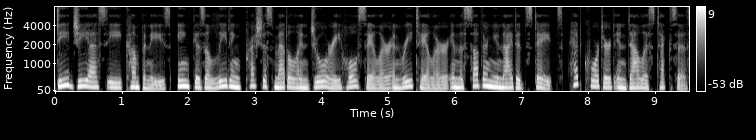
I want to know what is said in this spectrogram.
DGSE Companies, Inc. is a leading precious metal and jewelry wholesaler and retailer in the southern United States, headquartered in Dallas, Texas.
